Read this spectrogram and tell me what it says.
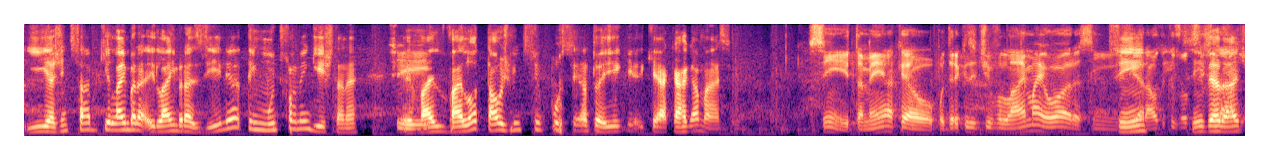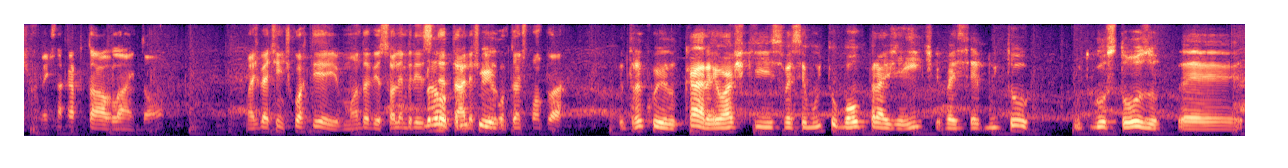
E a gente sabe que lá em, lá em Brasília tem muito flamenguista, né? Sim. Vai, vai lotar os 25% aí, que, que é a carga máxima. Sim, e também é, é o poder aquisitivo lá é maior, assim, sim, em geral, do que os outros sim, estados, verdade. principalmente na capital lá, então... Mas, Betinho, te cortei aí, manda ver, só lembrei desse Não, detalhe, tranquilo. acho que é importante pontuar. Tranquilo. Cara, eu acho que isso vai ser muito bom pra gente, vai ser muito, muito gostoso é,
